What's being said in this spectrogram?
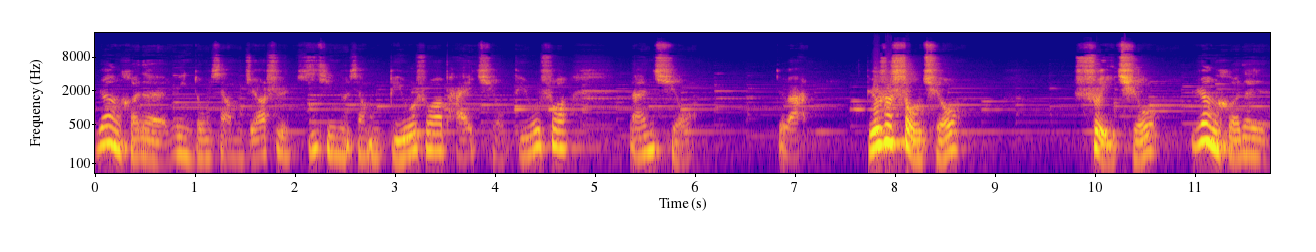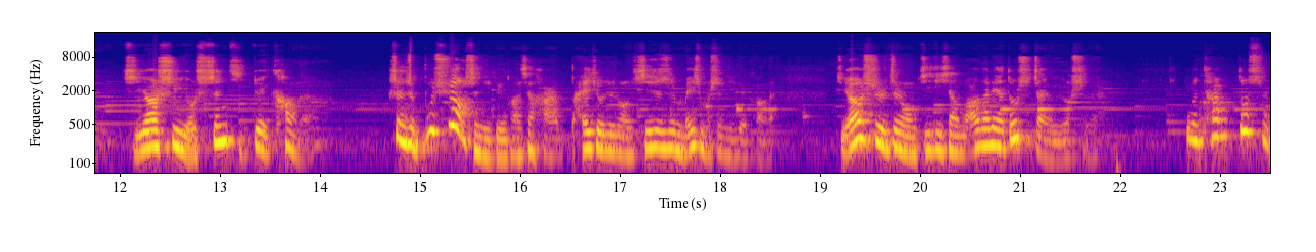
任何的运动项目，只要是集体运动项目，比如说排球，比如说篮球，对吧？比如说手球、水球，任何的只要是有身体对抗的，甚至不需要身体对抗，像海排球这种其实是没什么身体对抗的。只要是这种集体项目，澳大利亚都是占有优势的，因为他们都是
